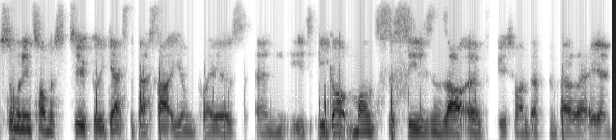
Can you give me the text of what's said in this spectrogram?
someone in Thomas Tuchel, he gets the best out of young players and he's, he got monster seasons out of Ousmane Dembele and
